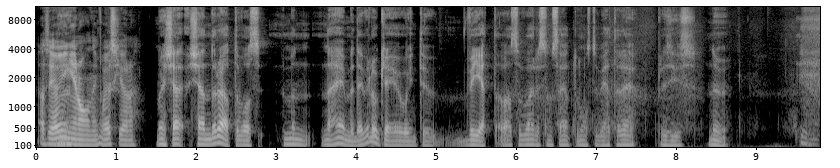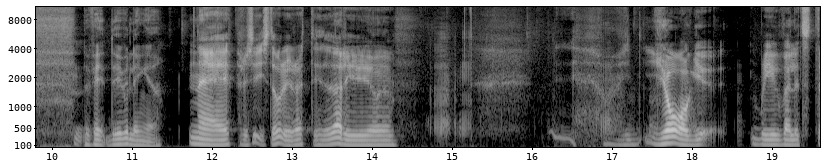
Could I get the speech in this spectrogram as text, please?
Alltså jag har Nej. ingen aning vad jag ska göra. Men kä- kände du att det var, men nej men det är väl okej att inte veta, alltså vad är det som säger att du måste veta det precis nu? Det, fin- det är väl inget, Nej, precis, det har du ju rätt. Det där är ju... Jag blir väldigt...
